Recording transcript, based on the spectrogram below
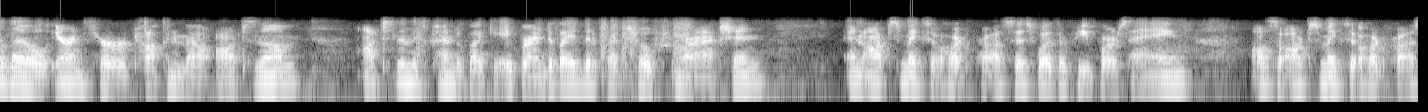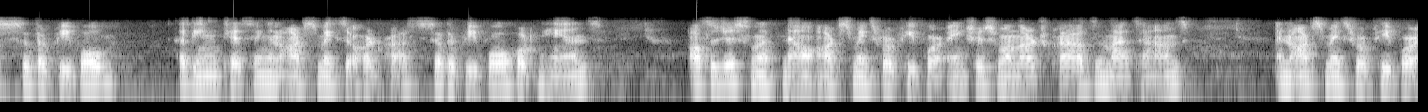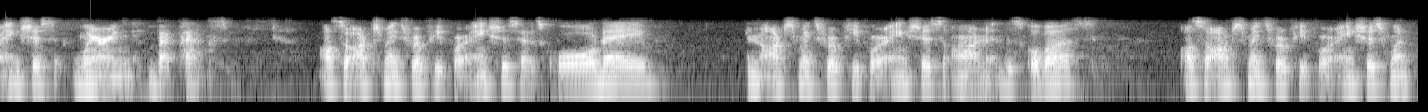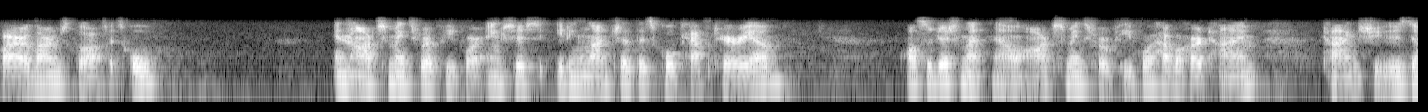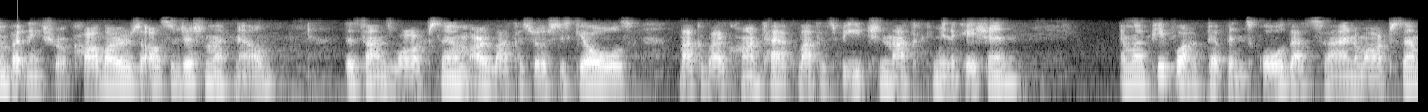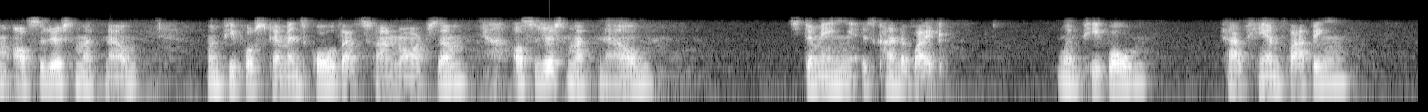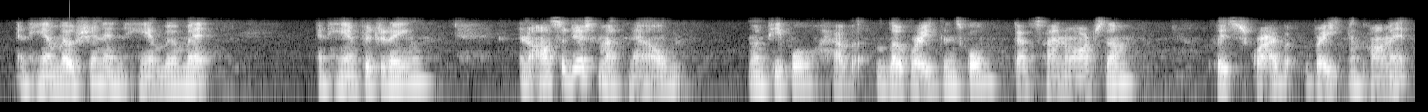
Hello, Aaron here talking about autism. Autism is kind of like a brain delay that affects social interaction, and autism makes it hard to process what other people are saying. Also, autism makes it hard to process other people hugging and kissing, and autism makes it hard to process other people holding hands. Also, just like now, autism makes for people are anxious around large crowds and loud sounds and autism makes where people are anxious wearing backpacks. Also, autism makes where people are anxious at school day, and autism makes where people are anxious on the school bus. Also, autism makes where people are anxious when fire alarms go off at school. And autism makes where people are anxious eating lunch at the school cafeteria. Also, just like now, autism makes where people have a hard time tying shoes and buttoning short collars. Also, just now, the signs of autism are lack of social skills, lack of eye contact, lack of speech, and lack of communication. And when people act up in school, that's a sign of autism. Also, just like now, when people stim in school, that's a sign of autism. Also, just like now, stimming is kind of like when people have hand flapping and hand motion and hand movement and hand fidgeting. And also just like now, when people have low grades in school, that's a to watch them. Please subscribe, rate, and comment.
